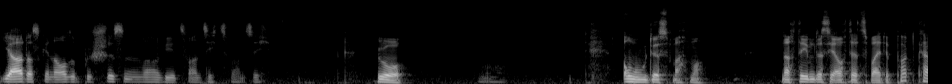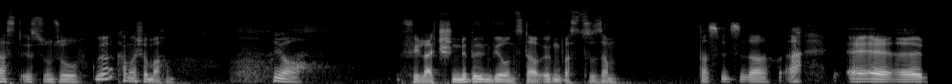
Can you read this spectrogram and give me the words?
Jahr, das genauso beschissen war wie 2020. jo. Oh, das machen wir. nachdem das ja auch der zweite Podcast ist und so, ja, kann man schon machen. Ja. Vielleicht schnibbeln wir uns da irgendwas zusammen. Was willst du denn da? Ah, äh, äh,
